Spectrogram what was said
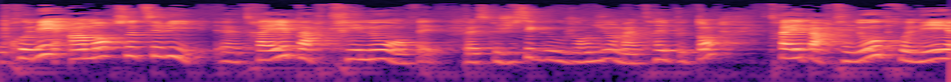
prenez un morceau de série. travaillez par créneau en fait. Parce que je sais qu'aujourd'hui on a très peu de temps. Travaillez par créneau. Prenez,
